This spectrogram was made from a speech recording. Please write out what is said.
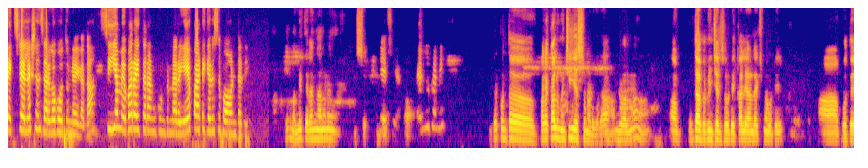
నెక్స్ట్ ఎలక్షన్స్ జరగబోతున్నాయి కదా సీఎం ఎవరు అవుతారు అనుకుంటున్నారు ఏ పార్టీ గెలిస్తే బాగుంటది? మళ్ళీ. ఎందుకని? అంటే కొంత పథకాలు మంచిగా చేస్తున్నాడు కదా అందువలన వృద్ధాప్య పింఛన్స్ ఒకటి కళ్యాణ లక్ష్మి ఒకటి ఆ పోతే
